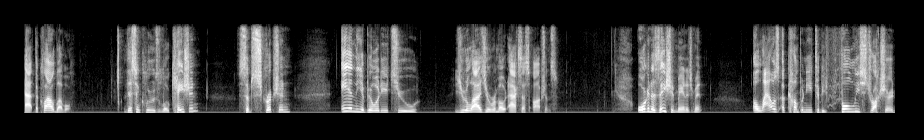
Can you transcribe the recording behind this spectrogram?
at the cloud level. This includes location, subscription, and the ability to utilize your remote access options. Organization management allows a company to be fully structured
